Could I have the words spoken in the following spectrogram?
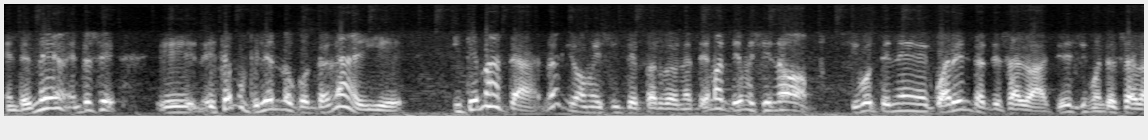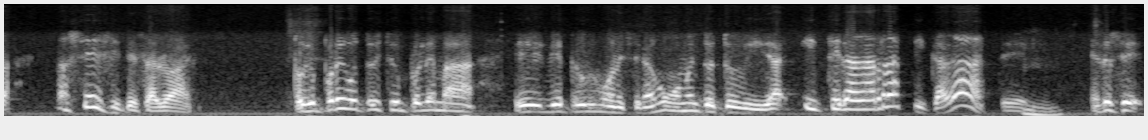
¿Entendés? Entonces, eh, estamos peleando contra nadie. Y te mata. No es que vos me decís te perdona, te mata. Y vos me decís, no, si vos tenés 40 te salvás, tenés 50 te salvás. No sé si te salvás. Porque por ahí vos tuviste un problema eh, de pulmones en algún momento de tu vida y te la agarraste y cagaste. Entonces,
